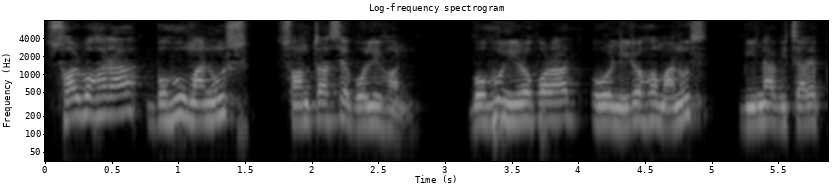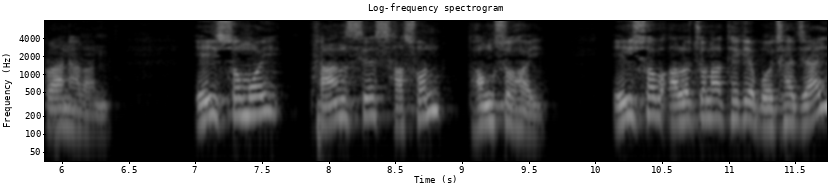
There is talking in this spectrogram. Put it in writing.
সর্বহারা বহু মানুষ সন্ত্রাসে বলি হন। বহু নিরপরাধ ও নিরহ মানুষ বিনা বিচারে প্রাণ হারান। এই সময় ফ্রান্সের শাসন ধ্বংস হয়। এই সব আলোচনা থেকে বোঝা যায়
